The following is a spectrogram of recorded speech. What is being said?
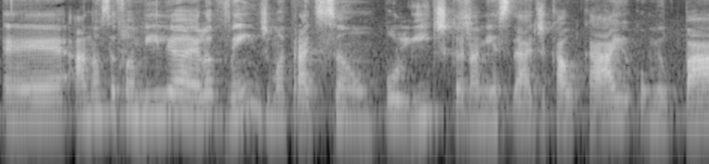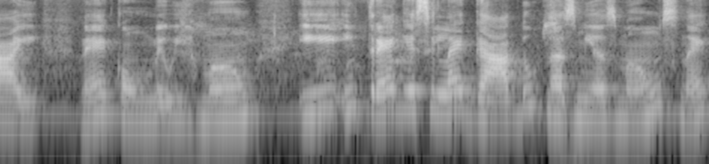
é, a nossa família ela vem de uma tradição política na minha cidade de Calcaia, com meu pai, né, com o meu irmão, e entregue esse legado nas minhas mãos, né,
